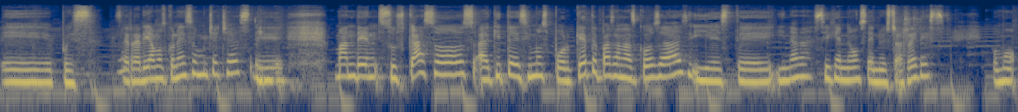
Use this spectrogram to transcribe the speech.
eh, pues cerraríamos con eso, muchachas. Eh, manden sus casos. Aquí te decimos por qué te pasan las cosas y este y nada, síguenos en nuestras redes. Como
